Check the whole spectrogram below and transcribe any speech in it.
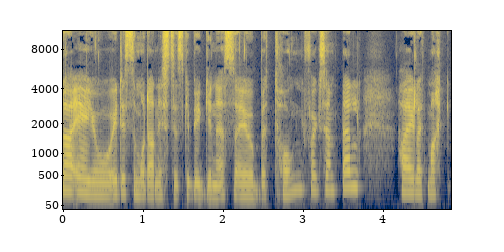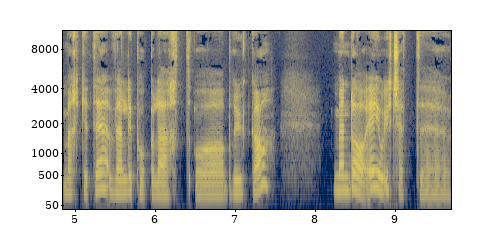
Da er jo I disse modernistiske byggene så er jo betong, f.eks., har jeg lagt merke til, veldig populært å bruke. Men da er jo ikke et uh,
